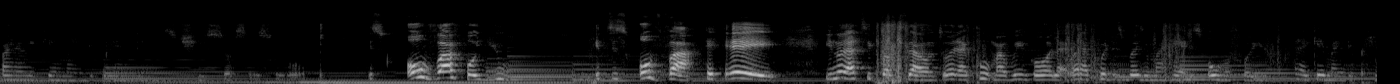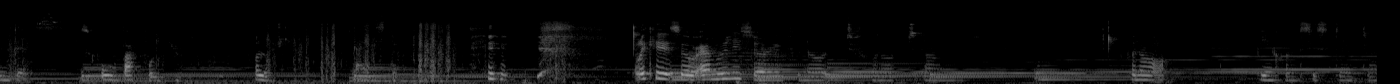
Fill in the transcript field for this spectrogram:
finally gain my independence jesus is lord. It's over for you it is over hey hey you know that TikTok sound when I put my wig on, like when I put this braid in my hair, it's over for you. When I get my independence, it's over for you. All of you. Guys, okay, so I'm really sorry for not for not um for not being consistent on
